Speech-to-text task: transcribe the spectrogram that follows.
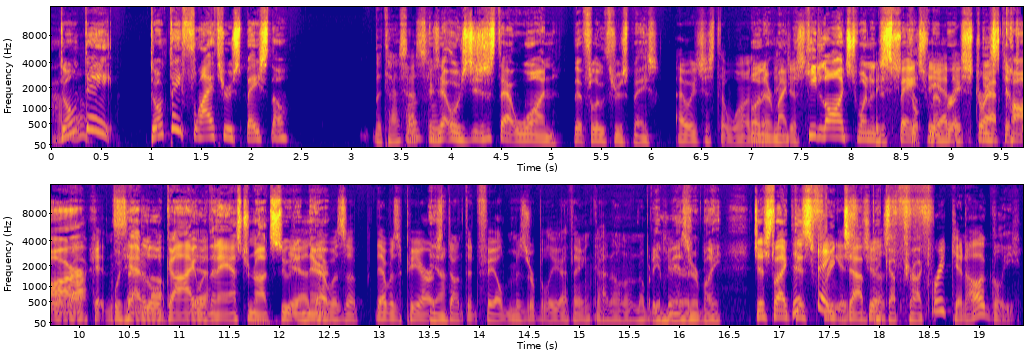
I Don't know. they? Don't they fly through space though? The Teslas. Is that was just that one that flew through space? That was just the one. Oh, never they mind. just- he launched one they into stra- space. yeah, Remember, they strapped his it to a car rocket and with set had a little up. guy Yeah. with an astronaut suit yeah, in there. that was a that was a PR Yeah. stunt that failed miserably. I think. I don't know. Nobody Yeah, cared. miserably, just like this, thing freak is job just pickup truck. Freaking ugly.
